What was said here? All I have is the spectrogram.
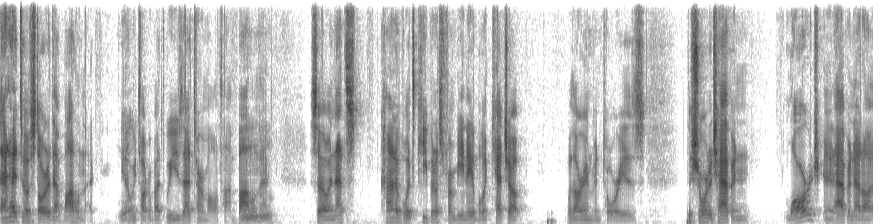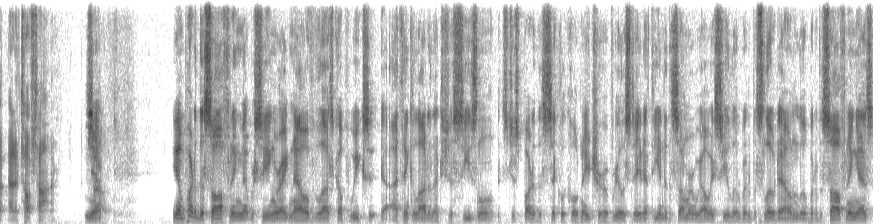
that had to have started that bottleneck. You know, we talk about we use that term all the time, bottleneck. Mhm. So, and that's kind of what's keeping us from being able to catch up with our inventory is the shortage happened large and it happened at a at a tough time. Yeah. So Yeah, and part of the softening that we're seeing right now over the last couple of weeks, it- I think a lot of that's just seasonal. It's just part of the cyclical nature of real estate. At the end of the summer, we always see a little bit of a slowdown, a little bit of a softening as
